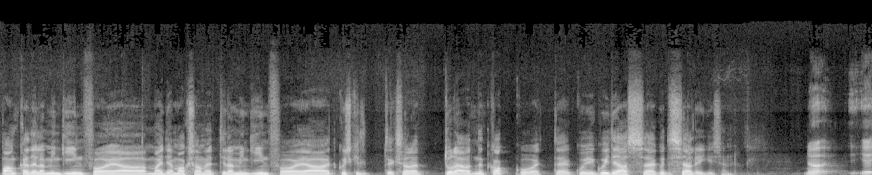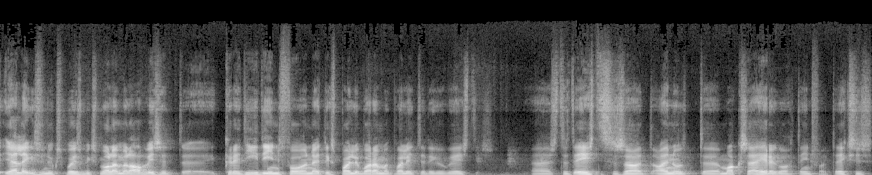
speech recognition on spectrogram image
pankadel on mingi info ja ma ei tea, maksuametil on mingi info ja et kuskilt, eks ole, tulevad need kokku, et äh, kui, kuidas, kuidas seal riigis on? no jällegi, see on üks põhjus, miks me oleme LAV-is, et krediidiinfo on näiteks palju parema kvaliteediga kui Eestis. sest et Eestis sa saad ainult maksehäire kohta infot, ehk siis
